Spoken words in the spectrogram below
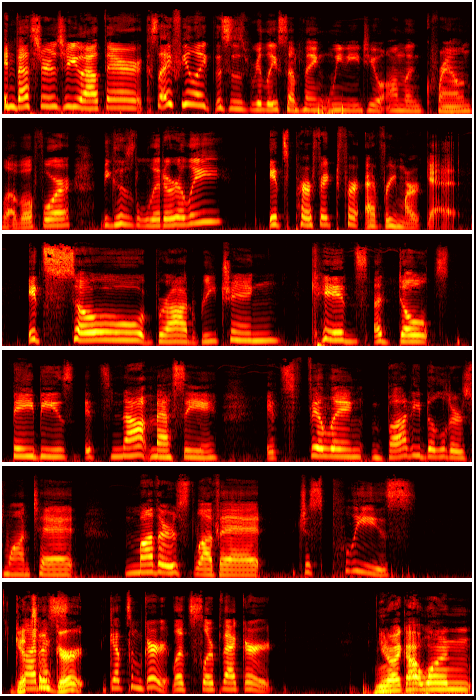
Investors, are you out there? Because I feel like this is really something we need you on the ground level for because literally it's perfect for every market. It's so broad reaching. Kids, adults, babies. It's not messy. It's filling. Bodybuilders want it. Mothers love it. Just please Get some us- Gert. Get some Gert. Let's slurp that Gert. You know, I got one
